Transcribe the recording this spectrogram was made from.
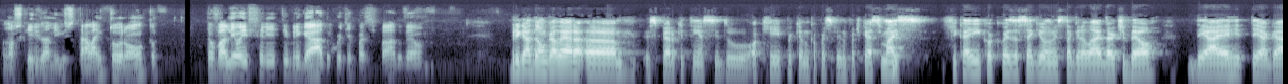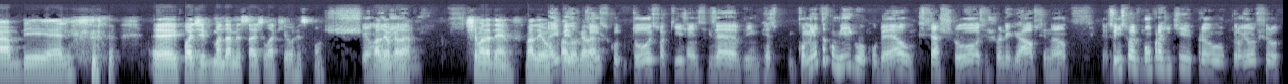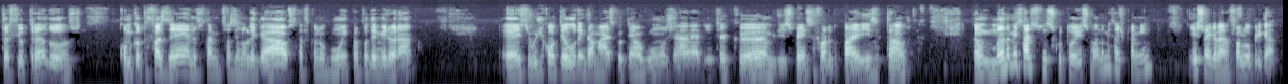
O nosso querido amigo está lá em Toronto. Então valeu aí, Felipe. Obrigado por ter participado, Bel. Obrigadão, galera. Uh, espero que tenha sido ok, porque eu nunca participei no podcast, mas fica aí, qualquer coisa segue eu no Instagram lá, é Dartbell, D-A-R-T-H-B-L. é, e pode mandar mensagem lá que eu respondo. Chama Valeu, galera. Chama da DM. Valeu. Aí, falou, galera. Quem escutou isso aqui, gente, se quiser vir, comenta comigo com o Bel, o que você achou, se achou legal, se não. Isso é bom pra gente, pra eu, pra eu filtrando como que eu tô fazendo, se tá me fazendo legal, se tá ficando ruim, para poder melhorar. É, esse tipo de conteúdo, ainda mais que eu tenho alguns já, né, de intercâmbio, de experiência fora do país e tal. Então, manda mensagem se você escutou isso, manda mensagem para mim. É isso aí, galera. Falou, obrigado.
